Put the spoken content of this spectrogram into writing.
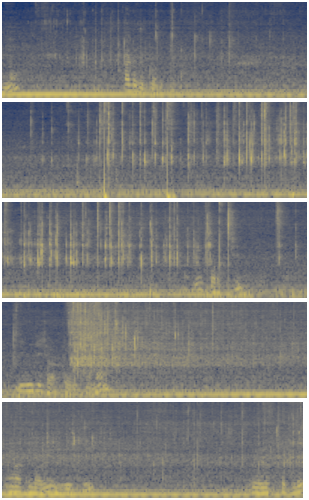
ഒന്ന് കടുകിട്ട് കൊടുക്കും അതിൽ കുറച്ച് ഇഞ്ചി ചേർത്ത് കൊടുക്കണം. നീളത്തിലരി ഇഞ്ചി വെളുത്തുള്ളി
